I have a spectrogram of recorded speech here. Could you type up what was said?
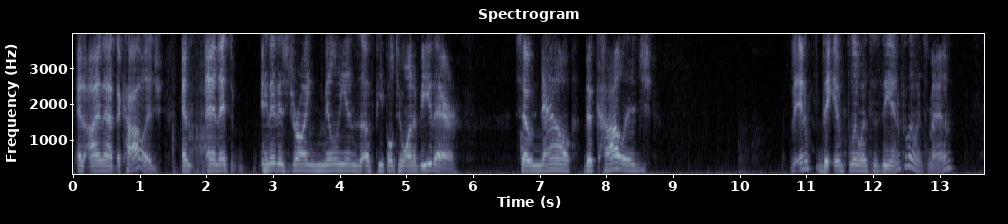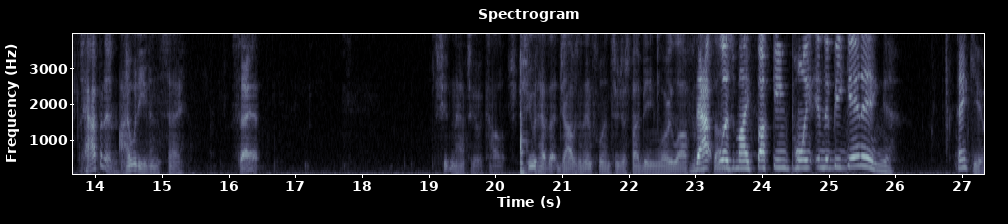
and i'm at the college and and it's and it is drawing millions of people to want to be there. So now the college the inf- the influence is the influence man it's happening I would even say Say it. she didn't have to go to college. She would have that job as an influencer just by being Lori Loughlin. That was my fucking point in the beginning. Thank you.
